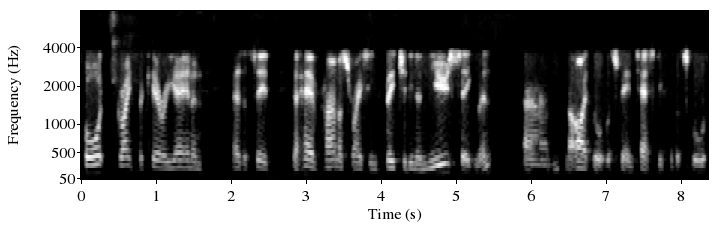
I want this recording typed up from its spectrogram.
sport, great for Kerry Ann. And as I said, to have harness racing featured in a news segment, um, I thought was fantastic for the sport.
